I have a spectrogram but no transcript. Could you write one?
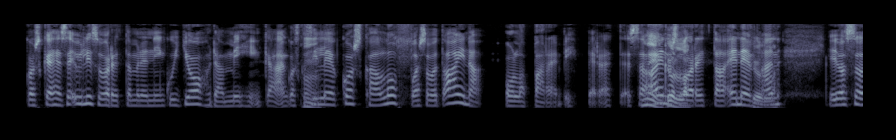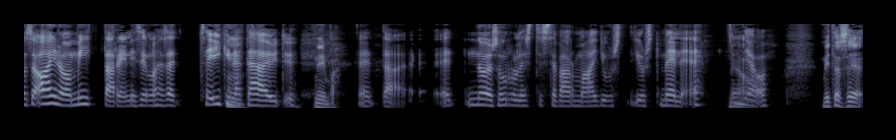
koska eihän se ylisuorittaminen niin kuin johda mihinkään, koska hmm. sille ei ole koskaan loppua. Sä voit aina olla parempi periaatteessa, niin, aina kyllä. suorittaa enemmän. Kyllä. Ja jos se on se ainoa mittari, niin silloin se, se ikinä hmm. täyty. Niinpä. Että et noin surullisesti se varmaan just, just menee. Joo. Joo. Mitä, se,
